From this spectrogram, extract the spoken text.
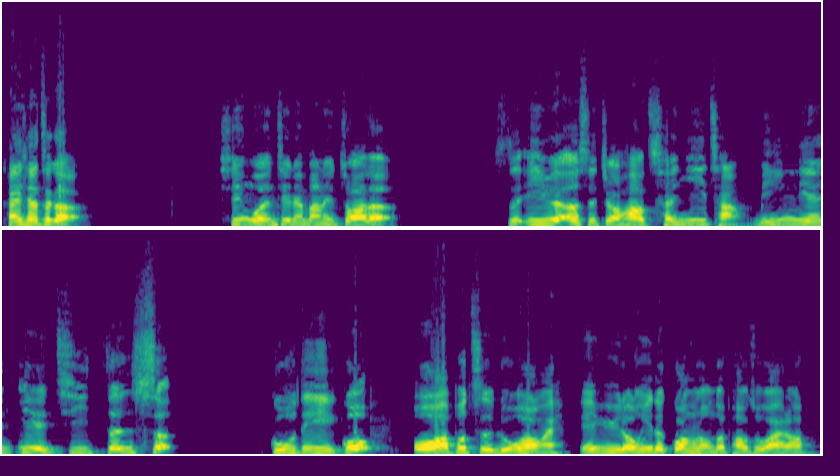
看一下这个新闻，今天帮你抓的。十一月二十九号，成衣厂明年业绩增色，谷底已过。哇，不止儒鸿哎，连羽绒衣的光荣都跑出来了。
